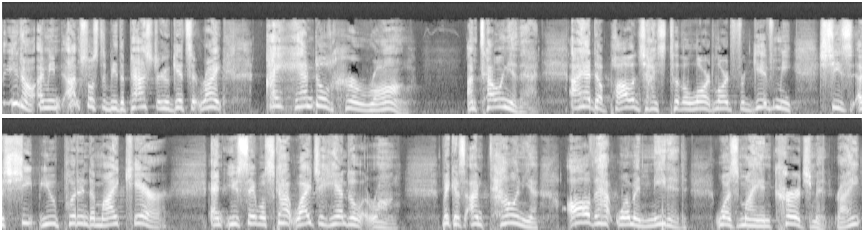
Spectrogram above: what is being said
you know, I mean, I'm supposed to be the pastor who gets it right. I handled her wrong. I'm telling you that. I had to apologize to the Lord. Lord, forgive me. She's a sheep you put into my care. And you say, well, Scott, why'd you handle it wrong? Because I'm telling you, all that woman needed was my encouragement, right?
